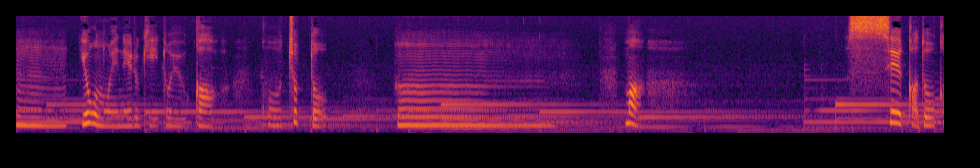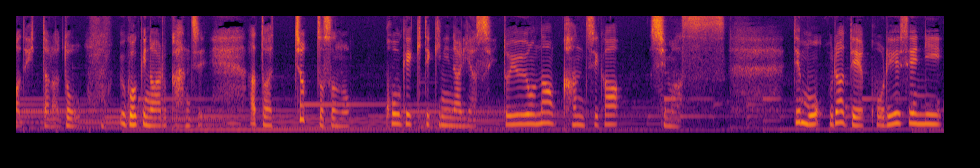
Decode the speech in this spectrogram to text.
うん陽のエネルギーというかこうちょっとうーんまあ性かどうかで言ったらどう？動きのある感じ。あとはちょっとその攻撃的になりやすいというような感じがします。でも裏でこう冷静に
